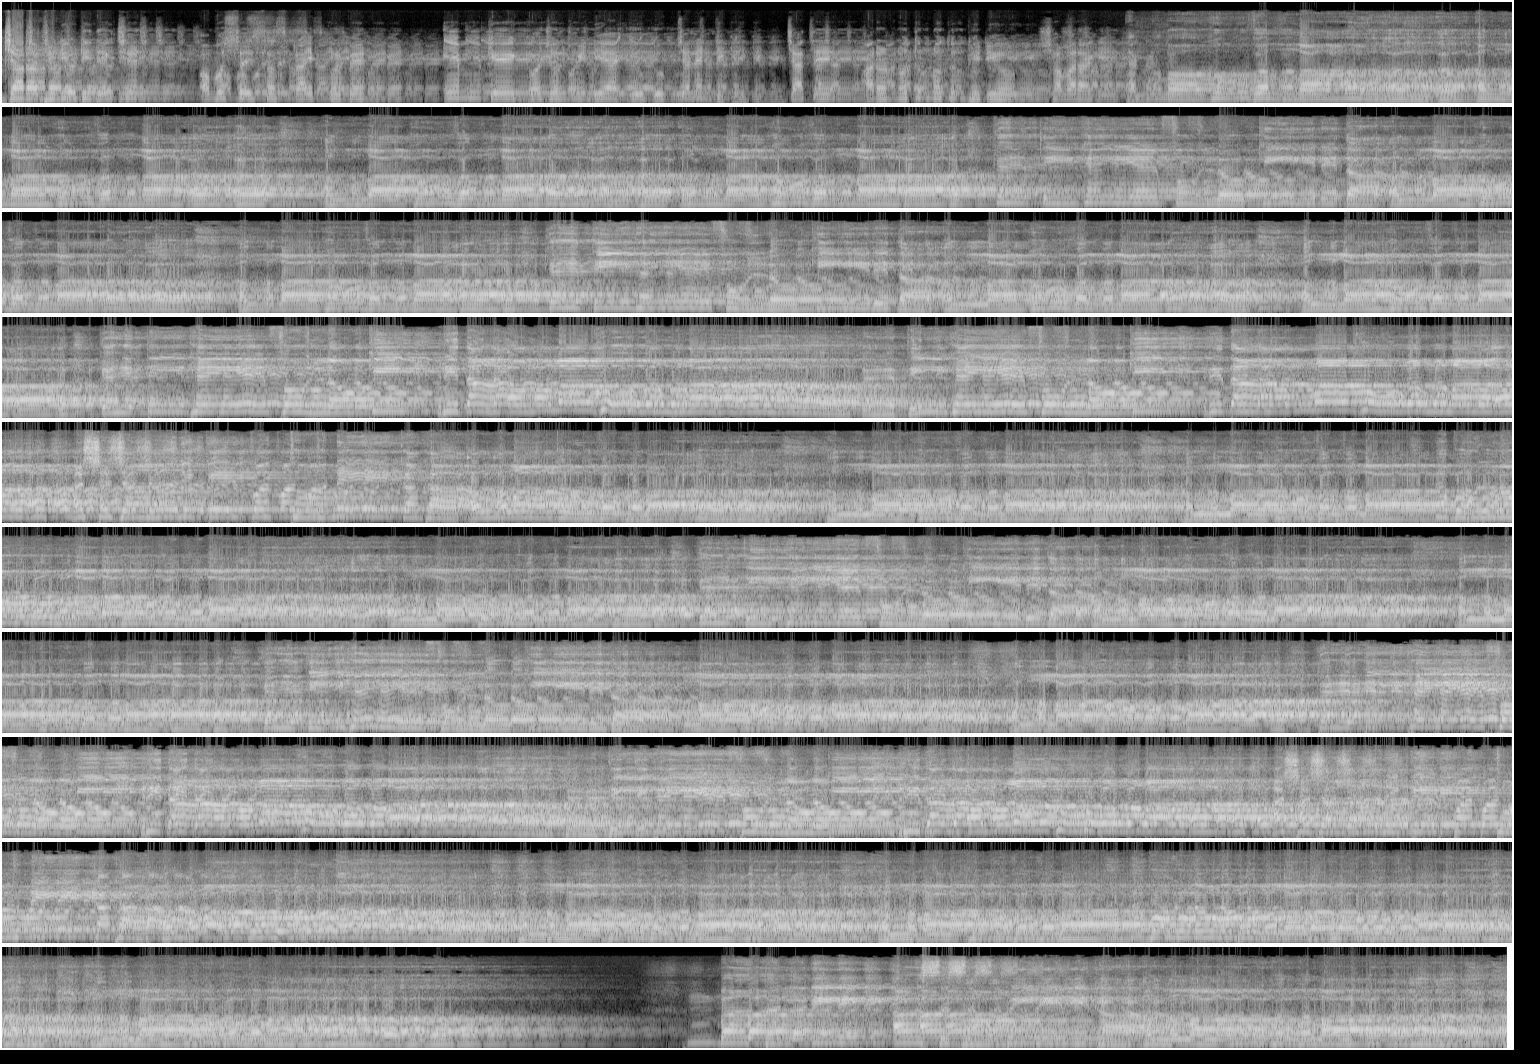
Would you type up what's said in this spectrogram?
যারা ভিডিওটি দেখছেন, অবশ্যই সাবস্ক্রাইব করবেন M K Ghazal media YouTube চ্যানেলটিকে যাতে আরও নতুন নতুন ভিডিও সবার আগে আল্লাহু کی ردا اللہ واللہ اللہ واللہ۔ کہتی ہے پھولوں کی ردا اللہ واللہ۔ کہتی ہے یہ پھولوں کی ردا اللہ اللہ اشجار کے پتھوں نے کہا اللہ اللہ اللہ اللہ اللہ اللہ بولو، اللہ اللہ اللہ اللہ کہتی ہے یہ پھولوں کی ردا اللہ اللہ اللہ اللہ کہتی ہے یہ پھولوں کی ردا اللہ اللہ إليك الله الله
